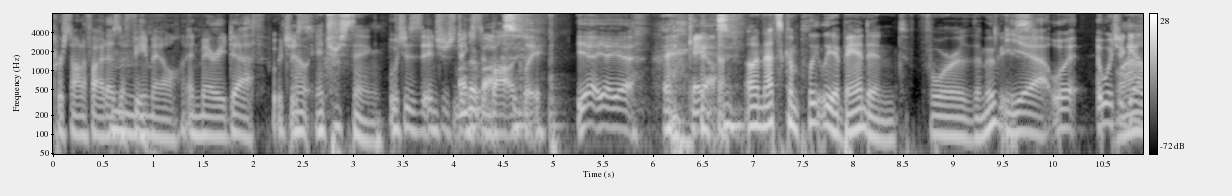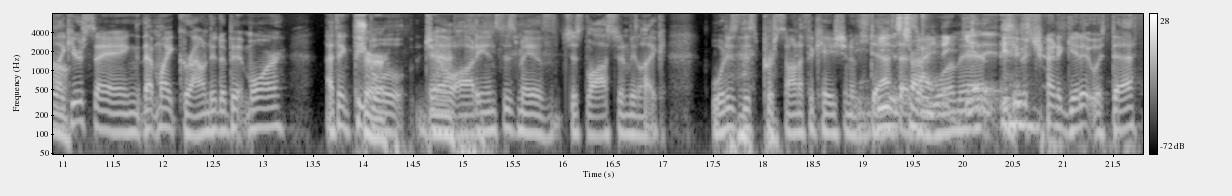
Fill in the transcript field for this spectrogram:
personified as a hmm. female, and marry Death, which is Oh, interesting. which is interesting Mother box. symbolically. yeah, yeah, yeah. Chaos. Oh, and that's completely abandoned for the movies. Yeah, wh- which again, like you're saying, that might ground it a bit more. I think Sure. people, general Yeah. audiences, may have just lost it and be like, "What is this personification of He death was as trying a to woman?" get it. He was trying to get it with death.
